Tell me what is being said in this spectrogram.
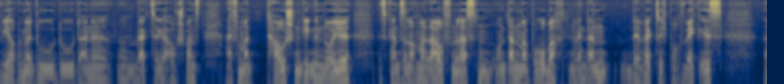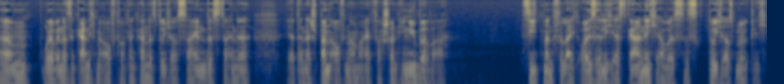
wie auch immer du, du deine äh, Werkzeuge auch spannst, einfach mal tauschen gegen eine neue, das Ganze nochmal laufen lassen und dann mal beobachten. Wenn dann der Werkzeugbruch weg ist ähm, oder wenn das gar nicht mehr auftaucht, dann kann das durchaus sein, dass deine, ja, deine Spannaufnahme einfach schon hinüber war. Sieht man vielleicht äußerlich erst gar nicht, aber es ist durchaus möglich.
